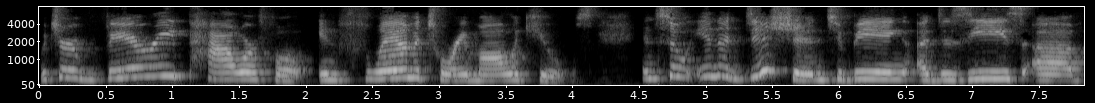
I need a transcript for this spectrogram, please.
which are very powerful inflammatory molecules. And so, in addition to being a disease of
